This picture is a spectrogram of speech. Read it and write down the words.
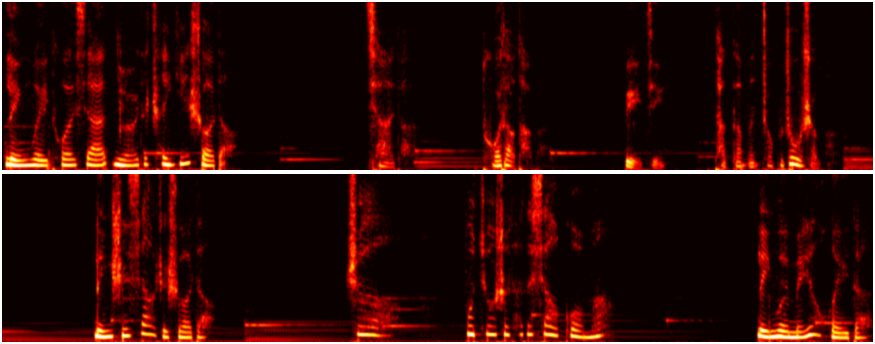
林伟脱下女儿的衬衣，说道：“亲爱的，脱掉它吧，毕竟它根本遮不住什么。”林时笑着说道：“这，不就是它的效果吗？”林伟没有回答。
